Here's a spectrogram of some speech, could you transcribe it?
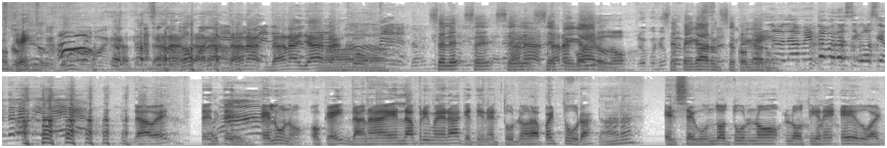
Ok. Dana, Dana, Dana, Dana ya arrancó. Ah, se, le- se, se, Dana- se Dana pegaron. cogió Se pegaron, se pegaron. Lo lamento, pero sigo siendo la primera. A ver, te- te- el uno. Ok, Dana es la primera que tiene el turno de apertura. Dana, El segundo turno lo tiene Edward.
